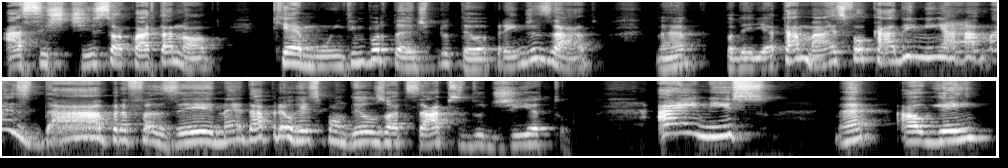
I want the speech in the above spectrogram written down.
assistir sua quarta nobre, que é muito importante para o teu aprendizado, né? Poderia estar mais focado em mim, ah, mas dá para fazer, né? Dá para eu responder os WhatsApps do dia todo. Aí nisso, né? Alguém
